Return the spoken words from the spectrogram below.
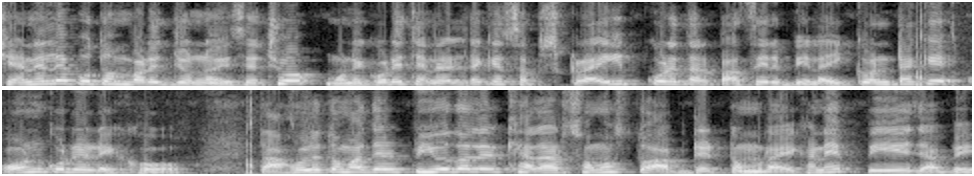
চ্যানেলে প্রথমবারের জন্য এসেছ, মনে করে চ্যানেলটাকে সাবস্ক্রাইব করে তার পাশের বেলাইকনটাকে অন করে রেখো। তাহলে তোমাদের প্রিয় দলের খেলার সমস্ত আপডেট তোমরা এখানে পেয়ে যাবে।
